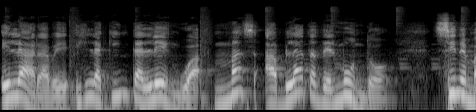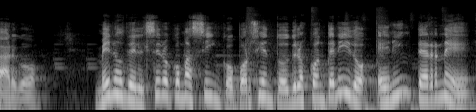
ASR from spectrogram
el árabe es la quinta lengua más hablada del mundo. Sin embargo, menos del 0,5% de los contenidos en Internet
